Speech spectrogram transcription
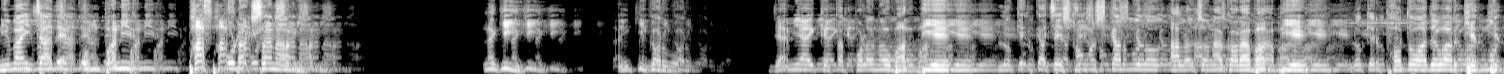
নিমাই চাঁদের কোম্পানির ফার্স্ট প্রোডাকশন আমি। নাকি? আমি কি করব? জামিয়ায় কেতাব পড়ানো বাদ দিয়ে, লোকের কাছে সংস্কারমূলক আলোচনা করা বাদ দিয়ে, লোকের ফতোয়া দেওয়ার খেদমত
